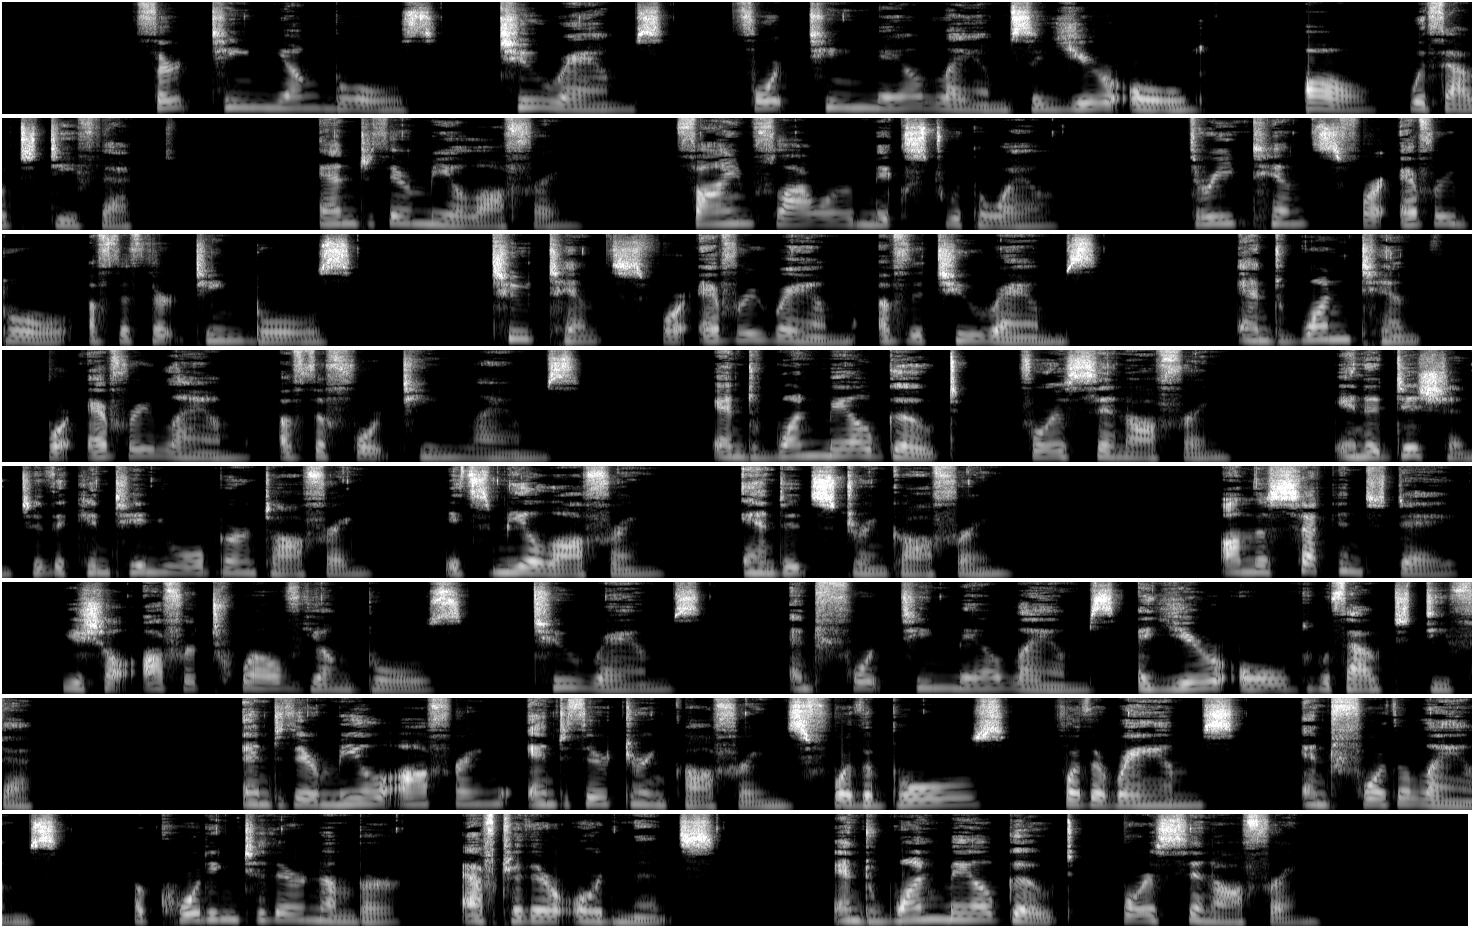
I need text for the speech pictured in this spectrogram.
Thirteen young bulls two rams, 14 male lambs a year old, all without defect, and their meal offering, fine flour mixed with oil, three tenths for every bull of the 13 bulls, two tenths for every ram of the two rams, and one tenth for every lamb of the 14 lambs, and one male goat for a sin offering, in addition to the continual burnt offering its meal offering, and its drink offering. On the second day, you shall offer twelve young bulls, two rams, and fourteen male lambs, a year old without defect, and their meal offering and their drink offerings for the bulls, for the rams, and for the lambs, according to their number, after their ordinance, and one male goat for a sin offering,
